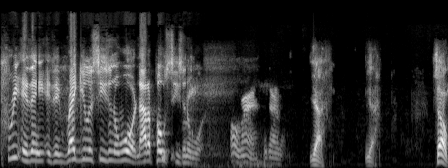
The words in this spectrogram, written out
pre is a is a regular season award, not a postseason award. Oh right, I forgot about. Yeah, yeah. So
